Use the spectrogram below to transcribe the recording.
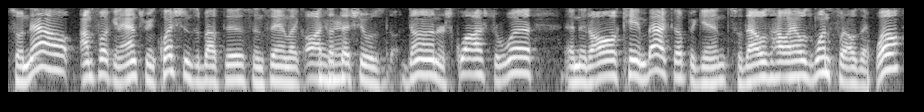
So now I'm fucking answering questions about this and saying like, oh, I thought mm-hmm. that shit was done or squashed or what, and it all came back up again. So that was how I was one foot. I was like, well,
